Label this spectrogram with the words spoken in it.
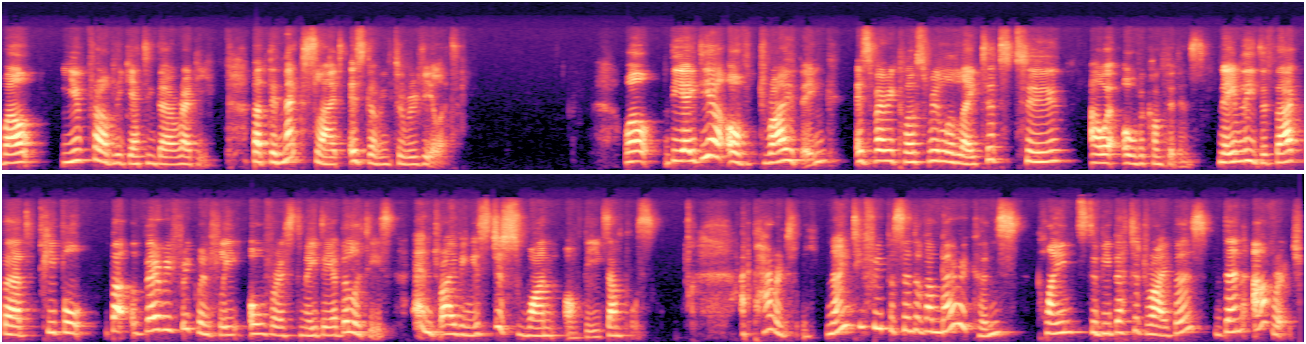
Well, you're probably getting there already, but the next slide is going to reveal it. Well, the idea of driving is very closely related to our overconfidence, namely the fact that people but very frequently overestimate their abilities, and driving is just one of the examples. Apparently, 93% of Americans claimed to be better drivers than average.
